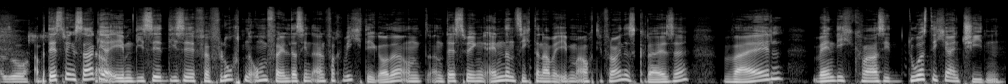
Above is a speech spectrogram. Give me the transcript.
Also Aber deswegen sage ich Ja. ja eben, diese, diese verfluchten Umfelder sind einfach wichtig, oder? Und, und deswegen ändern sich dann aber eben auch die Freundeskreise, weil, wenn dich quasi, du hast dich ja entschieden.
